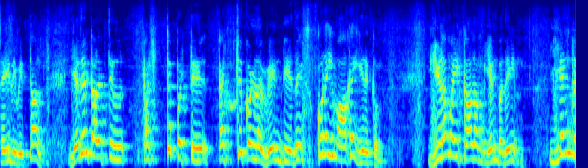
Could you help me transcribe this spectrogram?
செய்துவிட்டால் எதிர்காலத்தில் கஷ்டப்பட்டு கற்றுக்கொள்ள வேண்டியது குறைவாக இருக்கும். இளமை காலம் என்பது இயன்ற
